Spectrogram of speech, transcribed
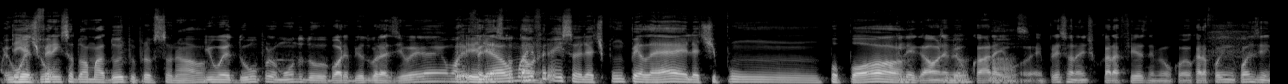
Tem a Edu- diferença do amador pro profissional. E o Edu, pro mundo do bodybuilding do Brasil, é uma ele referência é uma total, né? referência, ele é tipo um Pelé, ele é tipo um Popó. Que legal, né, meu? O cara, Massa. é impressionante o que o cara fez, né, meu? O cara foi em, quantos- em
